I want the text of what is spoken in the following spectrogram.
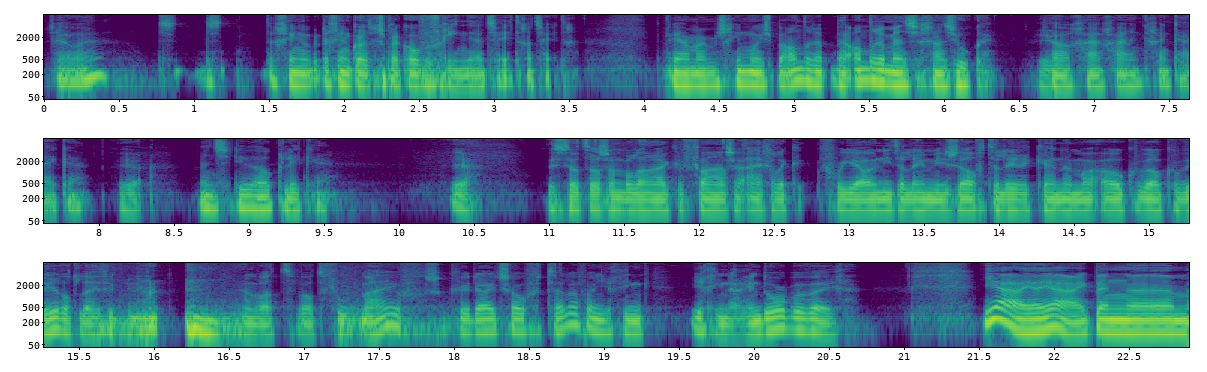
Zo hè. Dus, dus, er, ging, ook- er ging ook het gesprek over vrienden, et cetera, et cetera. Van ja, maar misschien moet je eens bij andere, bij andere mensen gaan zoeken. Ja. Zo, gaan, gaan, gaan kijken. Ja. Mensen die wel klikken. Dus dat was een belangrijke fase eigenlijk voor jou. Niet alleen jezelf te leren kennen, maar ook welke wereld leef ik nu in. En wat, wat voedt mij? Of kun je daar iets over vertellen? Van je ging, je ging daarin doorbewegen. Ja, ja, ja. Ik ben. ehm,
